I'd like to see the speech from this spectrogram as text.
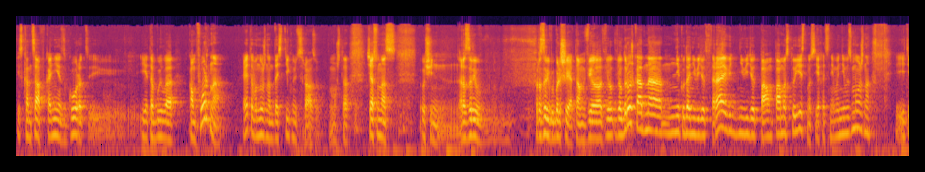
из конца в конец город, и, и это было комфортно, этого нужно достигнуть сразу. Потому что сейчас у нас очень разрыв разрывы большие, там вел- вел- велодорожка одна никуда не ведет, вторая вед- не ведет, по, по мосту есть, но съехать с него невозможно. Эти,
